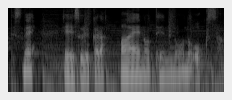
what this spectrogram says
んですね、えー、それから前の天皇の奥さん。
